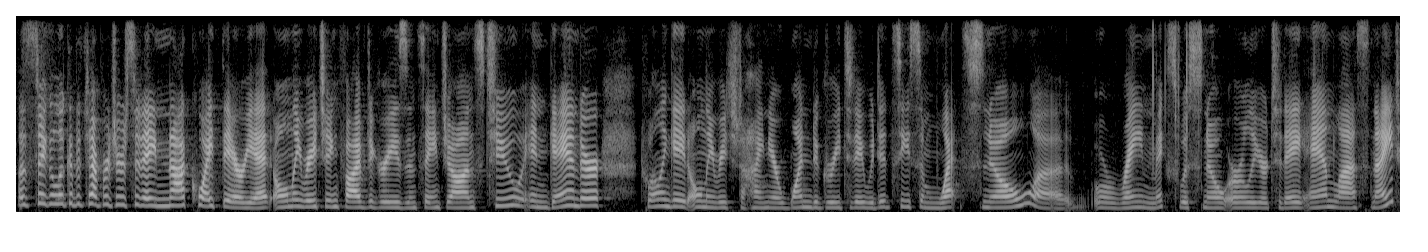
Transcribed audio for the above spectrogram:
Let's take a look at the temperatures today. Not quite there yet, only reaching 5 degrees in St. John's, 2 in Gander. Twillingate only reached a high near one degree today. We did see some wet snow uh, or rain mixed with snow earlier today and last night.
